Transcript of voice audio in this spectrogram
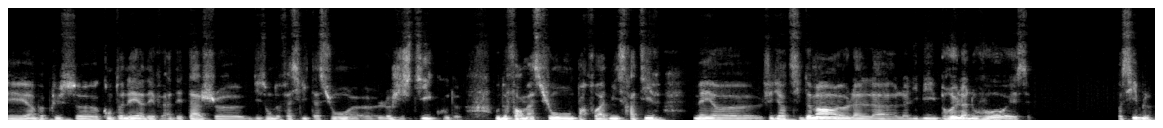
et un peu plus euh, cantonnée à des, tâches, euh, disons, de facilitation logistique ou de, formation, parfois administrative. Mais je veux dire, si demain la, Libye brûle à nouveau, et c'est possible,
